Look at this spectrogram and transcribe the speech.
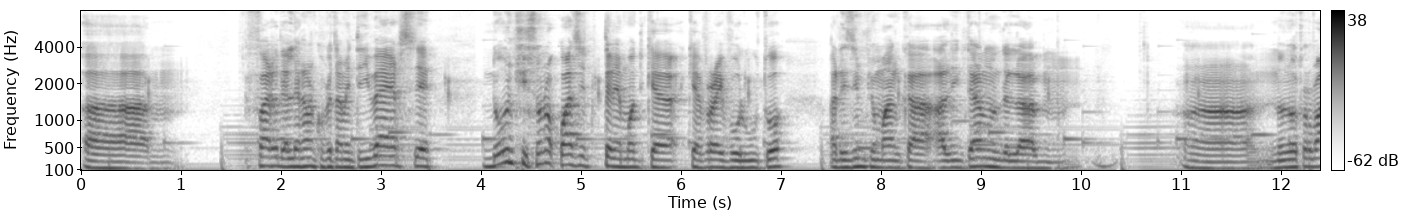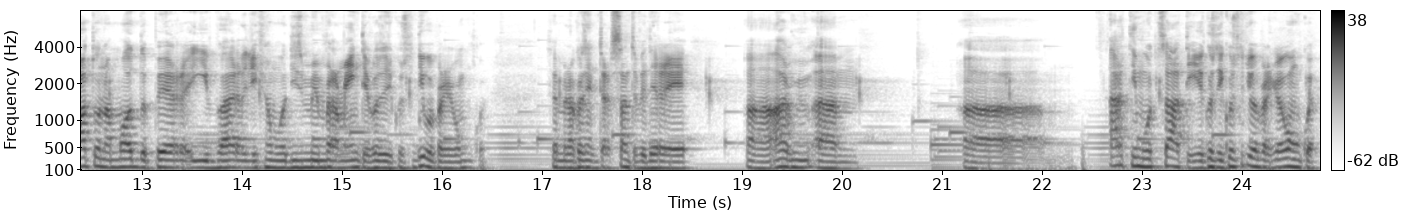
uh, fare delle run completamente diverse. Non ci sono quasi tutte le mod che, che avrei voluto, ad esempio manca all'interno del, uh, non ho trovato una mod per i vari, diciamo, dismembramenti e cose di questo tipo, perché comunque sembra una cosa interessante vedere uh, armi, um, uh, arti mozzati e cose di questo tipo, perché comunque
